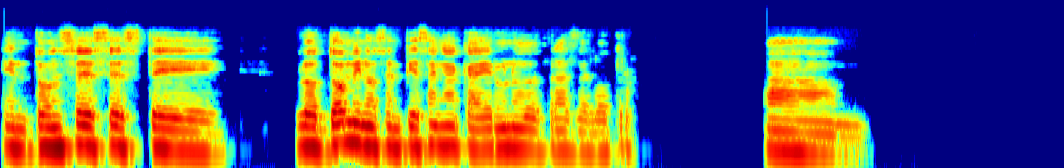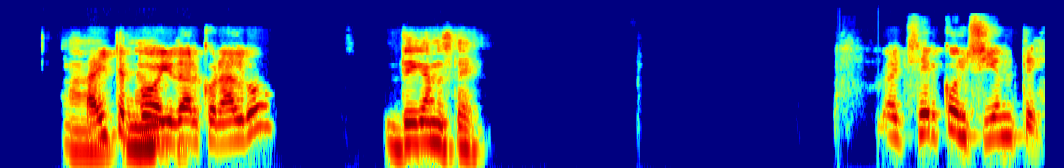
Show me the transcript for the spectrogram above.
entonces este, los dominos empiezan a caer uno detrás del otro. Ah, ah, Ahí te puedo ayudar con algo. dígame usted, Hay que ser consciente.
